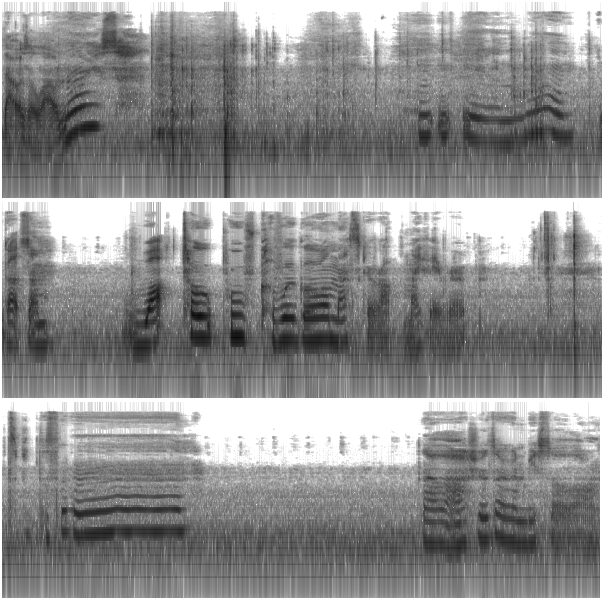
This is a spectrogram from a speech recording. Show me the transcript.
That was a loud noise. Got some waterproof CoverGirl mascara, my favorite. Let's put this on. My lashes are gonna be so long.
